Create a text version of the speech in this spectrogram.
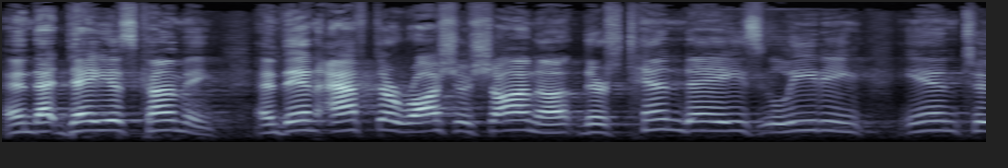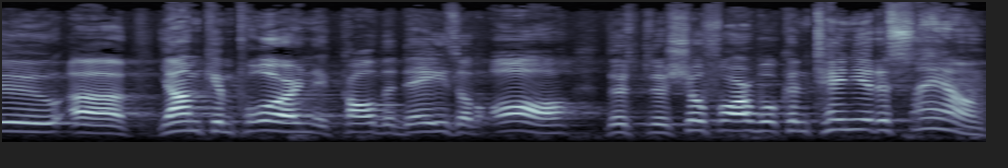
and that day is coming. And then after Rosh Hashanah, there's 10 days leading into uh, Yom Kippur, and it's called the days of awe. The, the shofar will continue to sound.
